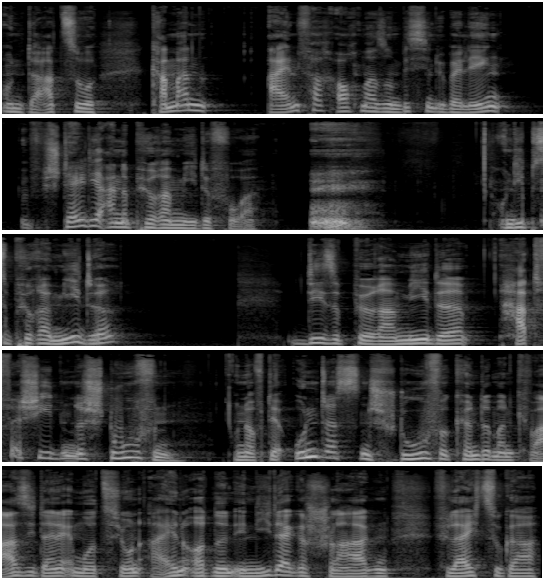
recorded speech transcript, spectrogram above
Und dazu kann man einfach auch mal so ein bisschen überlegen, stell dir eine Pyramide vor. Und diese Pyramide, diese Pyramide hat verschiedene Stufen. Und auf der untersten Stufe könnte man quasi deine Emotion einordnen in niedergeschlagen, vielleicht sogar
